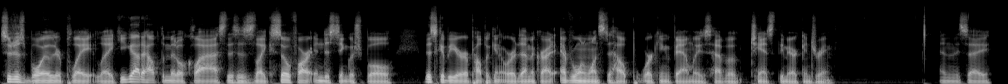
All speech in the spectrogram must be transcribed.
So just boilerplate, like you got to help the middle class. This is like so far indistinguishable. This could be a Republican or a Democrat. Everyone wants to help working families have a chance at the American dream and they say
